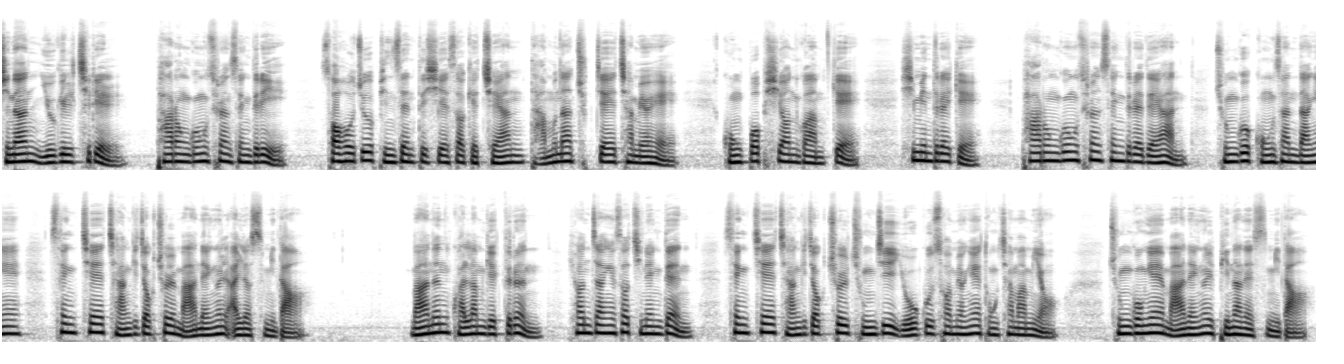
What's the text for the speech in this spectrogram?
지난 6일 7일 파롱궁 수련생들이 서호주 빈센트시에서 개최한 다문화 축제에 참여해 공법 시연과 함께 시민들에게 파롱궁 수련생들에 대한 중국 공산당의 생체 장기적출 만행을 알렸습니다. 많은 관람객들은 현장에서 진행된 생체 장기적출 중지 요구 서명에 동참하며 중공의 만행을 비난했습니다.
